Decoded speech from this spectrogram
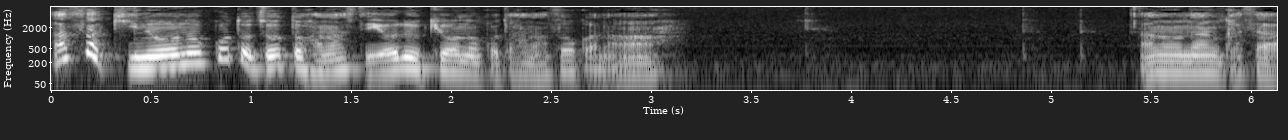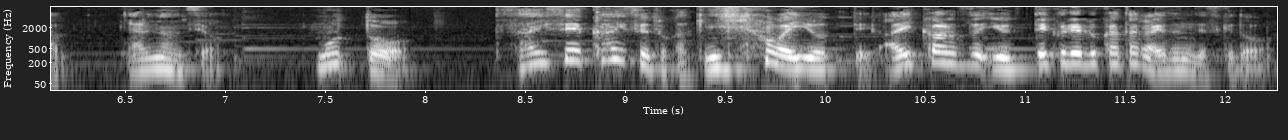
朝昨日のことちょっと話して夜今日のこと話そうかな。あの、なんかさ、あれなんですよ。もっと再生回数とか気にした方がいいよって相変わらず言ってくれる方がいるんですけど、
